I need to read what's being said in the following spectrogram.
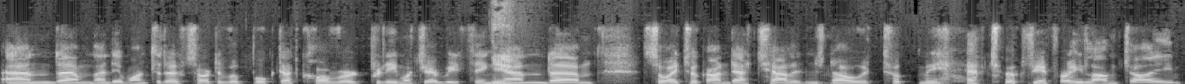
and um, and they wanted a sort of a book that covered pretty much everything. Yeah. And um, so I took on that challenge. Now it took me it took me a very long time.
